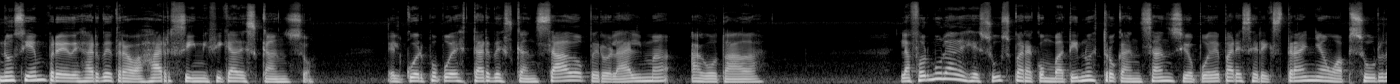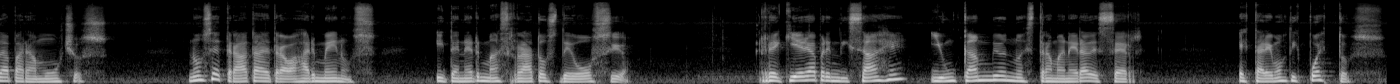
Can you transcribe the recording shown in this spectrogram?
No siempre dejar de trabajar significa descanso. El cuerpo puede estar descansado, pero el alma agotada. La fórmula de Jesús para combatir nuestro cansancio puede parecer extraña o absurda para muchos. No se trata de trabajar menos y tener más ratos de ocio. Requiere aprendizaje y un cambio en nuestra manera de ser. ¿Estaremos dispuestos?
